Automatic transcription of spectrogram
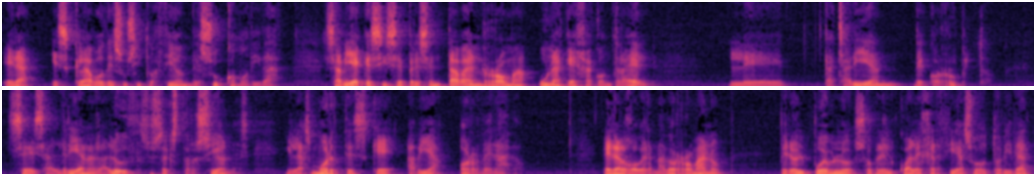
Era esclavo de su situación, de su comodidad. Sabía que si se presentaba en Roma una queja contra él, le tacharían de corrupto. Se saldrían a la luz sus extorsiones y las muertes que había ordenado. Era el gobernador romano pero el pueblo sobre el cual ejercía su autoridad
